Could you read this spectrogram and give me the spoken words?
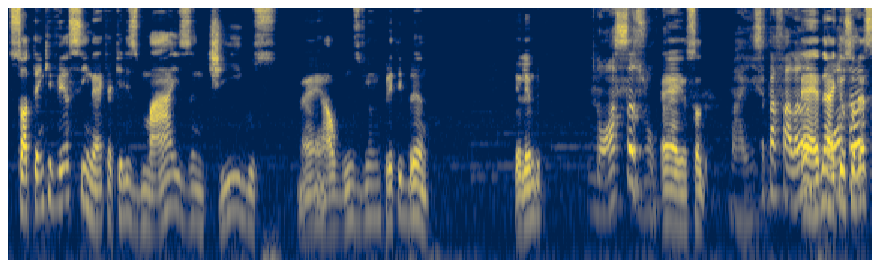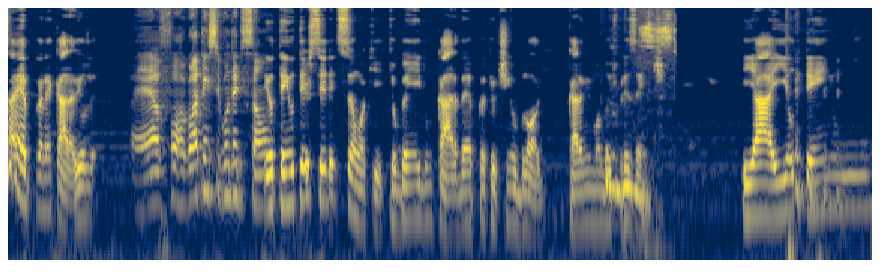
Só tem que ver assim, né? Que aqueles mais antigos, né? Alguns vinham em preto e branco. Eu lembro. Nossa, Zu. É, eu sou. Mas aí você tá falando. É, não, é que eu sou dessa época, né, cara? Eu, É, Forgotten segunda edição. eu tenho terceira edição aqui, que eu ganhei de um cara da época que eu tinha o blog. O cara me mandou de presente. E aí eu tenho.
